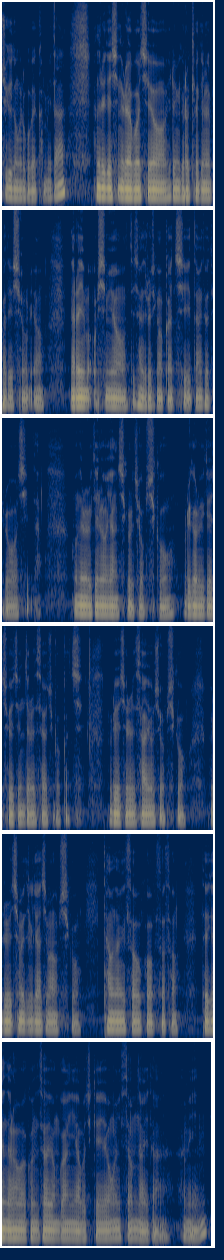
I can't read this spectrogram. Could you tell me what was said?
주기도문으로 고백합니다. 하늘에 계신 우리 아버지여 이름이 그렇게 여김을 받으시오며 나라의 없이며 뜻이 이루어진 것 같이 땅에서 이루어지이다. 오늘 우리에게 양식을 주옵시고 우리가 우리에게 죄 지은 자를 세워준 것 같이 우리의 죄를 사하여 주옵시고 우리를 침에 들게 하지 마옵시고 다운하게 싸우옵소서 대개 나라와 권사 영광이 아버지께 영원히 싸움나이다. 아멘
